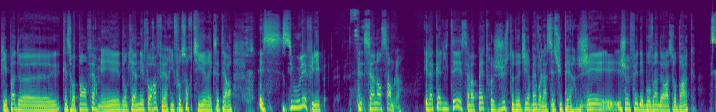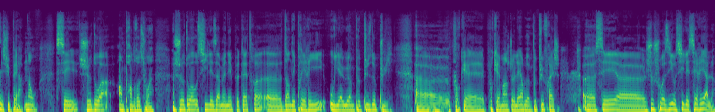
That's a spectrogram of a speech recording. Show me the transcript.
qu'il n'y pas de qu'elles soient pas enfermées. Donc il y a un effort à faire, il faut sortir, etc. Et si vous voulez, Philippe, c'est un ensemble. Et la qualité, ça va pas être juste de dire, ben voilà, c'est super. J'ai, je fais des bovins de race au braque, c'est super. Non, c'est je dois en prendre soin. Je dois aussi les amener peut-être euh, dans des prairies où il y a eu un peu plus de pluie euh, pour qu'elles pour qu'elles mangent de l'herbe un peu plus fraîche. Euh, c'est euh, je choisis aussi les céréales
